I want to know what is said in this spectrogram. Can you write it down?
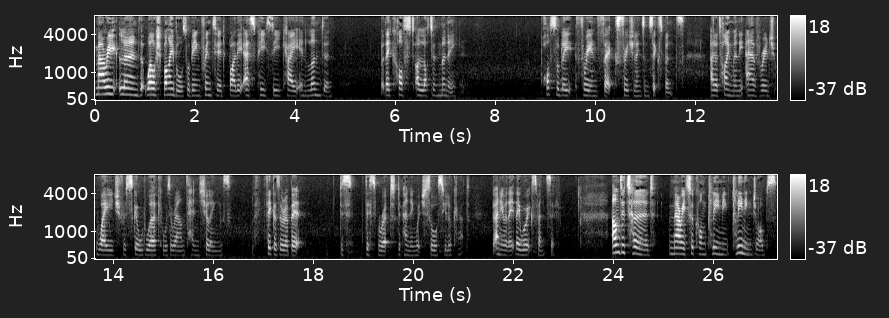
Mary learned that Welsh Bibles were being printed by the SPCK in London, but they cost a lot of money. Possibly three and six, three shillings and sixpence, at a time when the average wage for a skilled worker was around 10 shillings. The figures are a bit dis- disparate depending which source you look at. But anyway, they, they were expensive. Undeterred, Mary took on cleaning, cleaning jobs,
